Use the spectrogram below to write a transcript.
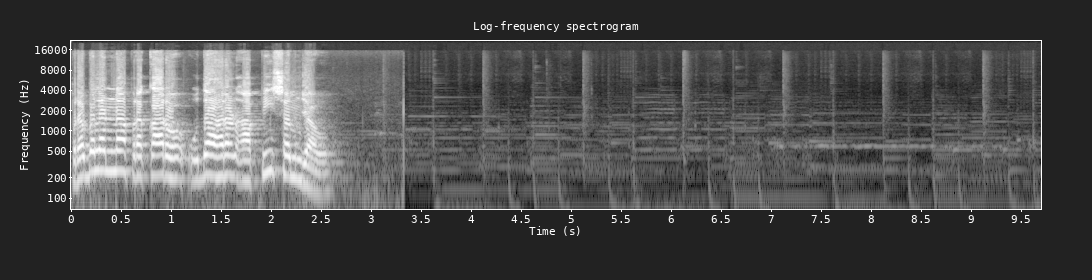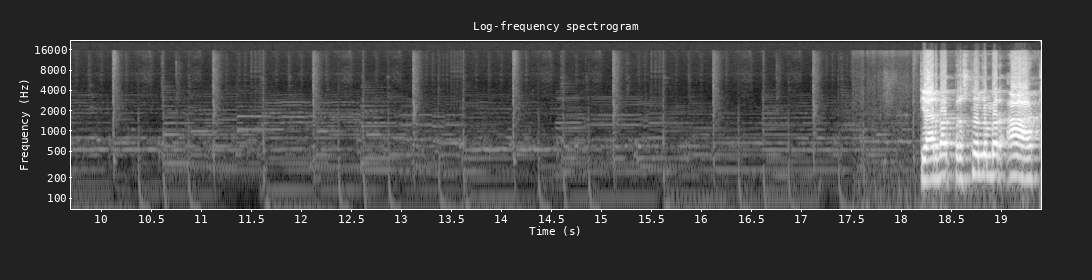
પ્રબલનના પ્રકારો ઉદાહરણ આપી સમજાવો. ત્યારબાદ પ્રશ્ન નંબર આઠ,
